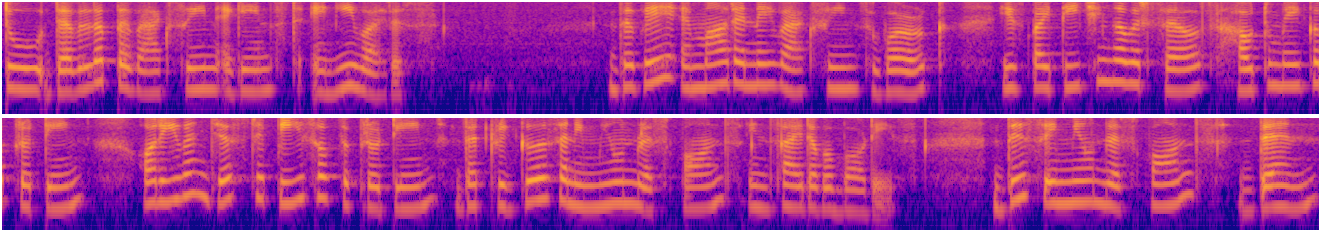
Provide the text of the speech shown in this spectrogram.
to develop a vaccine against any virus. The way mRNA vaccines work is by teaching our cells how to make a protein or even just a piece of the protein that triggers an immune response inside our bodies. This immune response then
